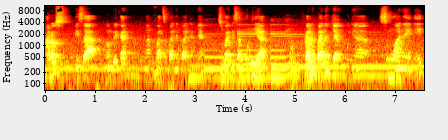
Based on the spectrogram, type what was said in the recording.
harus bisa memberikan manfaat sebanyak-banyaknya supaya bisa mulia. Karena banyak yang punya semuanya ini,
